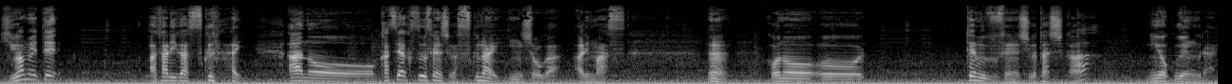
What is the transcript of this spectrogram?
極めて当たりが少ない、あのー、活躍する選手が少ない印象があります。うん。この、テムズ選手が確か2億円ぐらい。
